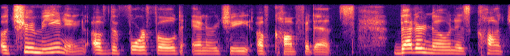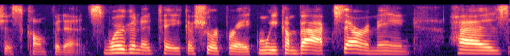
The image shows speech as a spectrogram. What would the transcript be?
a true meaning of the fourfold energy of confidence, better known as conscious confidence. We're going to take a short break. When we come back, Sarah Mane has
